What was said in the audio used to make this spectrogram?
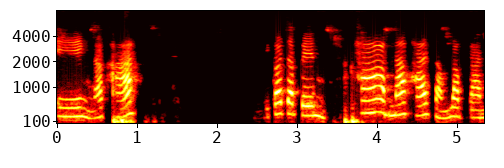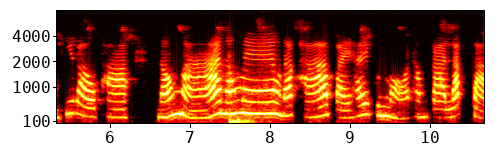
เองนะคะนี่ก็จะเป็นภาพนะคะสำหรับการที่เราพาน้องหมาน้องแมวนะคะ ไปให้คุณหมอทำการรักษา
